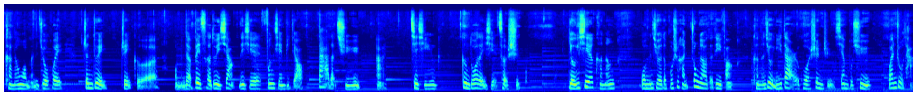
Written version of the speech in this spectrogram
可能我们就会针对这个我们的被测对象那些风险比较大的区域啊，进行更多的一些测试。有一些可能我们觉得不是很重要的地方，可能就一带而过，甚至先不去关注它。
